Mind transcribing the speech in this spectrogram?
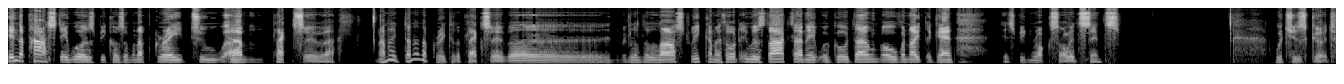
In the past, it was because of an upgrade to um, Plex server. And I'd done an upgrade to the Plex server in the middle of the last week, and I thought it was that, and it would go down overnight again. It's been rock solid since, which is good.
